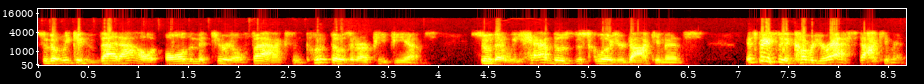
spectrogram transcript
so that we could vet out all the material facts and put those in our PPMs so that we have those disclosure documents. It's basically a cover your ass document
